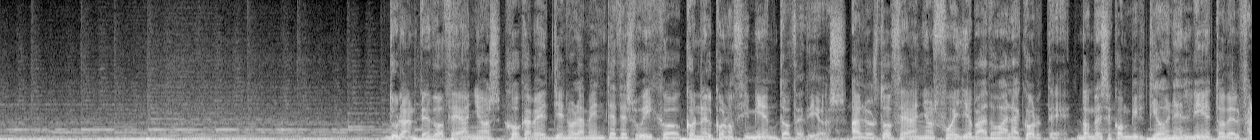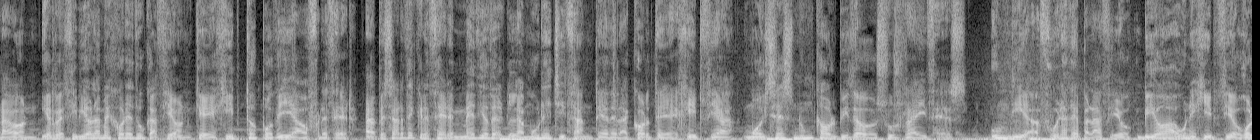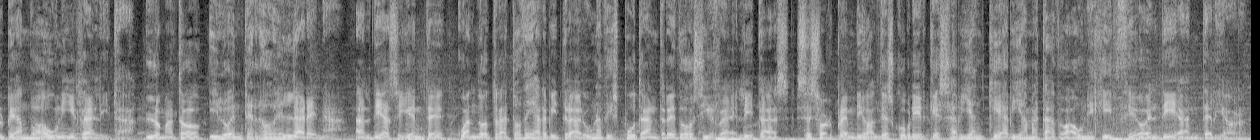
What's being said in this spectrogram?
Durante 12 años, Jocabet llenó la mente de su hijo con el conocimiento de Dios. A los 12 años fue llevado a la corte, donde se convirtió en el nieto del faraón y recibió la mejor educación que Egipto podía ofrecer. A pesar de crecer en medio del glamour hechizante de la corte egipcia, Moisés nunca olvidó sus raíces. Un día, fuera de palacio, vio a un egipcio golpeando a un israelita. Lo mató y lo enterró en la arena. Al día siguiente, cuando trató de arbitrar una disputa entre dos israelitas, se sorprendió al descubrir que sabían que había matado a un egipcio el día anterior.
